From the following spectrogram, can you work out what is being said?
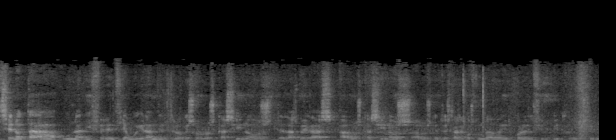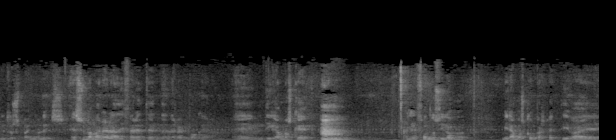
¿Se nota una diferencia muy grande entre lo que son los casinos de Las Vegas a los casinos a los que tú estás acostumbrado a ir por el circuito, los circuitos españoles? Es una manera diferente de entender el póker. Eh, digamos que, en el fondo, si lo miramos con perspectiva, eh,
